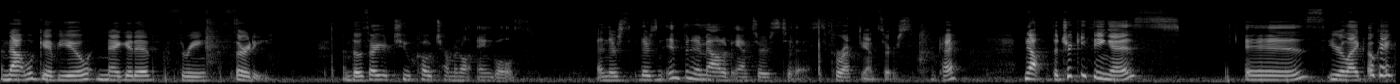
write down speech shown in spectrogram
And that will give you negative 330. And those are your two coterminal angles. And there's, there's an infinite amount of answers to this, correct answers, okay? Now, the tricky thing is, is you're like, okay,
